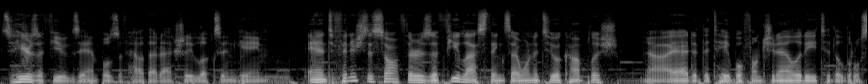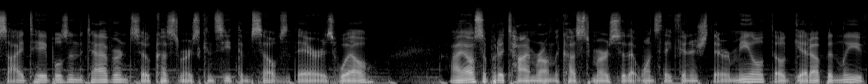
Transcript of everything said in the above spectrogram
So here's a few examples of how that actually looks in game. And to finish this off, there's a few last things I wanted to accomplish. Uh, I added the table functionality to the little side tables in the tavern so customers can seat themselves there as well. I also put a timer on the customers so that once they finish their meal, they'll get up and leave,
